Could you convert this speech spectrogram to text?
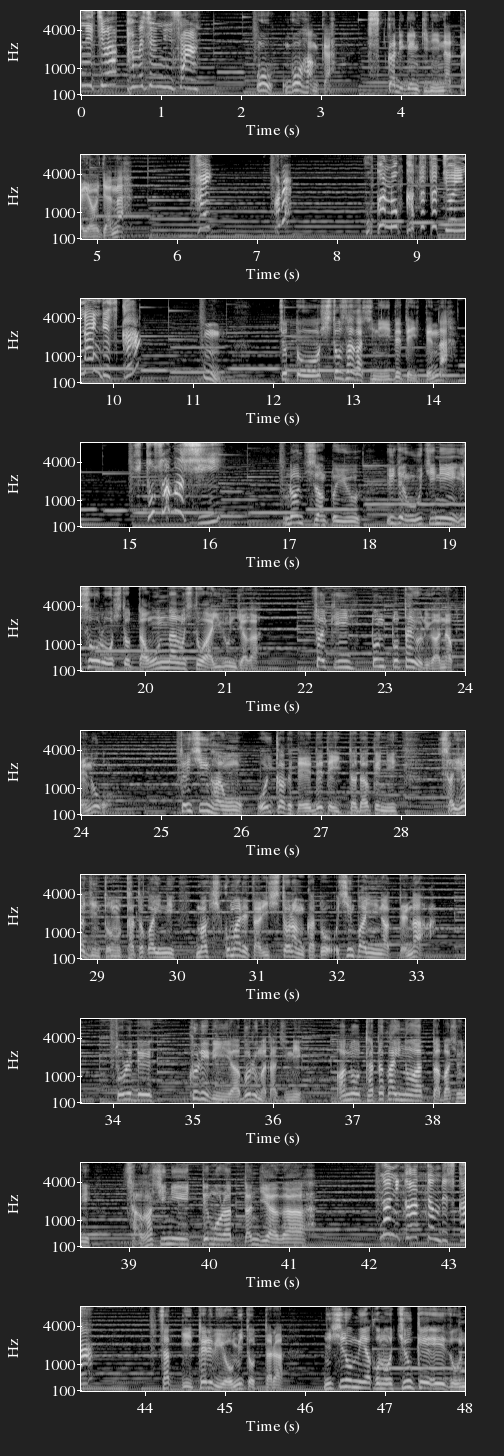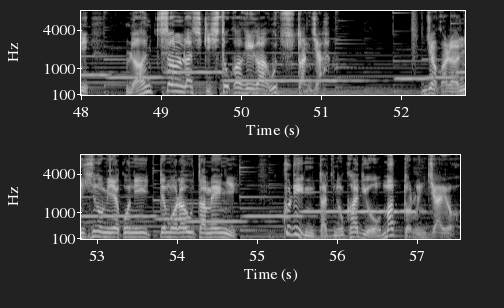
んにちは亀仙人さん。おご飯か。すっかり元気になったようじゃな。あれ？他の方たちはいないんですか？うん。ちょっと人探しに出ていてな。人探し？ランチさんという以前うちに居候しとった女の人はいるんじゃが最近とんと頼りがなくての。天津飯を追いかけて出て行っただけにサイヤ人との戦いに巻き込まれたりしとらんかと心配になってな。それでクリリンやブルマたちにあの戦いのあった場所に探しに行ってもらったんじゃが。何かあったんですか？さっきテレビを見とったら西の都の中継映像にランチさんらしき人影が映ったんじゃ。じゃから西の都に行ってもらうためにクリリンたちの帰りを待っとるんじゃよ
